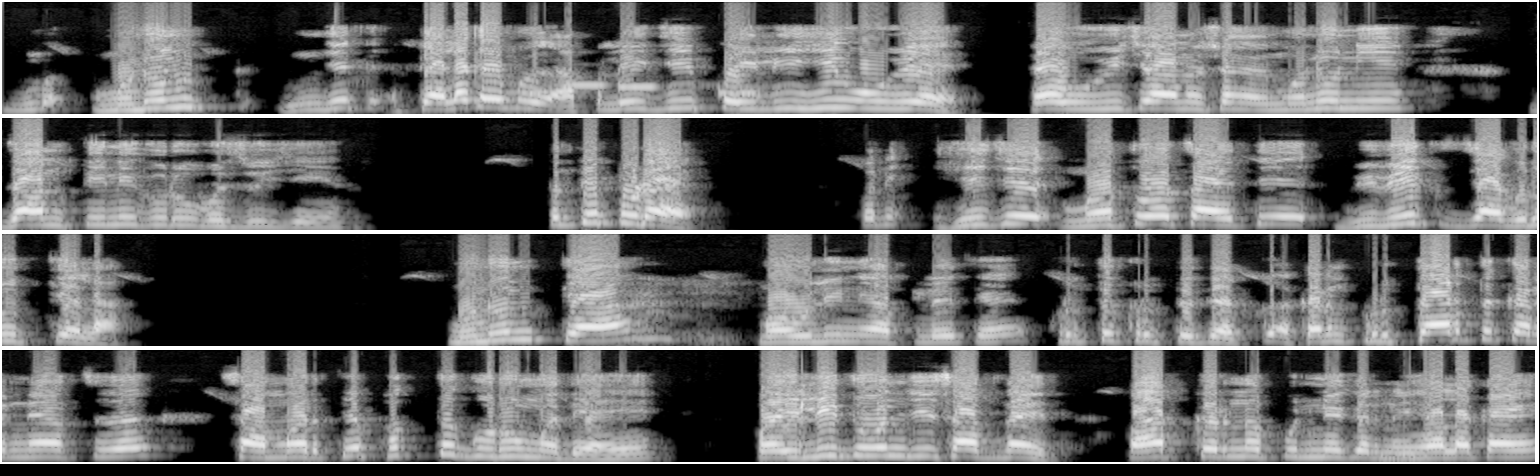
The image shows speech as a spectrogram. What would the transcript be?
म्हणून म्हणजे त्याला काय आपली जी पहिली ही उवी आहे त्या उवीच्या अनुषंगाने म्हणून ही जाणतीने गुरु भजुजे पण ते पुढं आहे. पण हे जे महत्वाचं आहे ते विवेक जागृत केला. म्हणून त्या माऊलीने आपले ते कृतकृत्य त्या- कारण कृतार्थ करण्याचं सामर्थ्य फक्त गुरुमध्ये आहे. पहिली दोन जी साधना आहेत पाप करणं पुण्य करणं ह्याला काय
